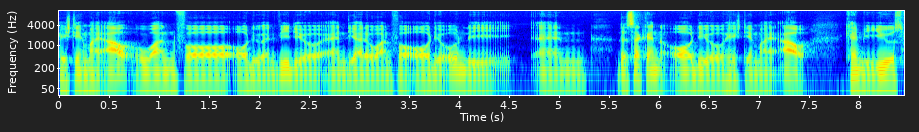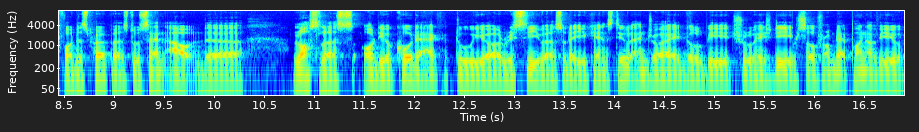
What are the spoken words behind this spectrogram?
HDMI out, one for audio and video and the other one for audio only. And the second audio HDMI out can be used for this purpose to send out the lossless audio codec to your receiver so that you can still enjoy Dolby True HD. So from that point of view,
